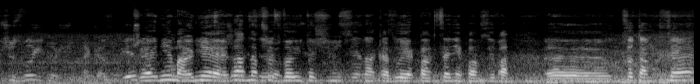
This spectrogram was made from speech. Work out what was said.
przyzwoitość nakazuje. Że nie ma, nie, żadna przyzwoitość nic nie nakazuje. Jak pan chce, niech pan wzywa, e, co tam chce,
